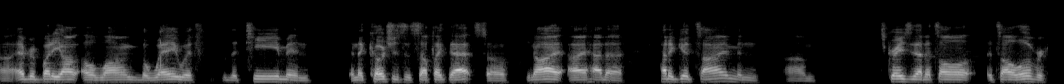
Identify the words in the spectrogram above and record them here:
uh, everybody all, along the way with the team and and the coaches and stuff like that. So you know, I I had a had a good time, and um, it's crazy that it's all it's all over.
